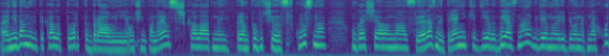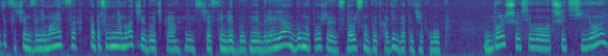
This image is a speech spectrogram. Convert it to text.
Э, недавно выпекала торт брауни, очень понравился шоколадный, прям получилось вкусно, угощала нас, разные пряники делает. Я знаю, где мой ребенок находится, чем занимается. Подрастет у меня младшая дочка, ей сейчас 7 лет будет в ноябре, я думаю, тоже с удовольствием будет ходить в этот же клуб. Больше всего вот шитье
